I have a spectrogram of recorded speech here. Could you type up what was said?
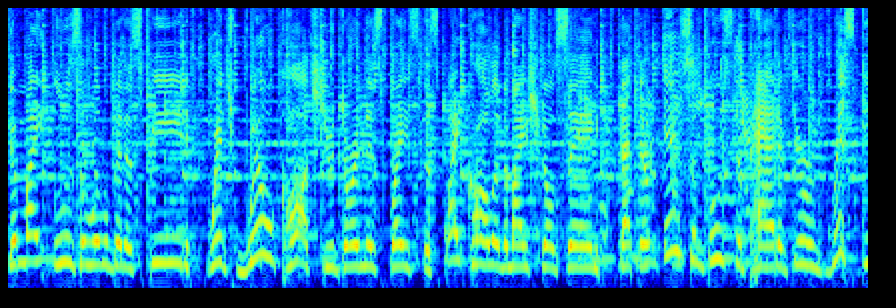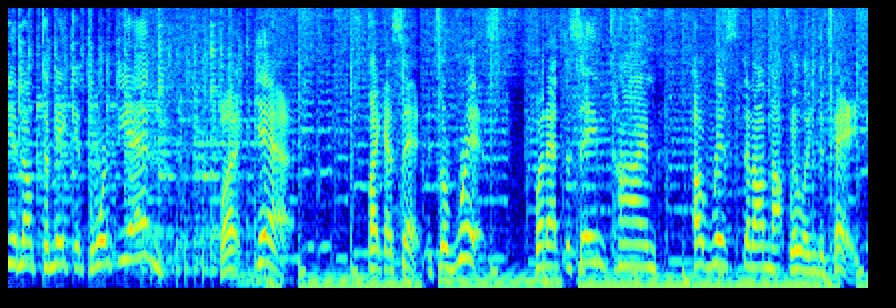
you might lose a little bit of speed, which will cost you during this race, despite Carlo the Maestro saying that there is a booster pad if you're risky enough to make it toward the end. But yeah, like I said, it's a risk, but at the same time, a risk that I'm not willing to take.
